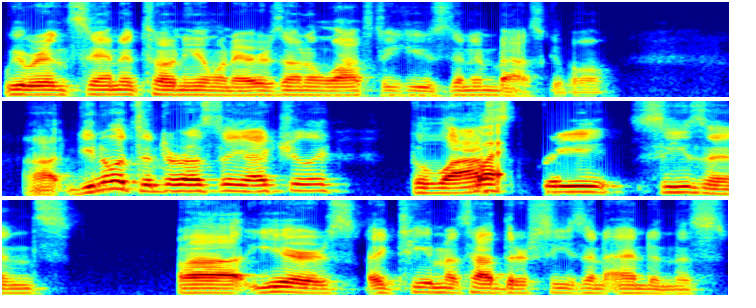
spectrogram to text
we were in San Antonio when Arizona lost to Houston in basketball. Uh, do you know what's interesting? Actually, the last what? three seasons, uh, years, a team has had their season end in this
